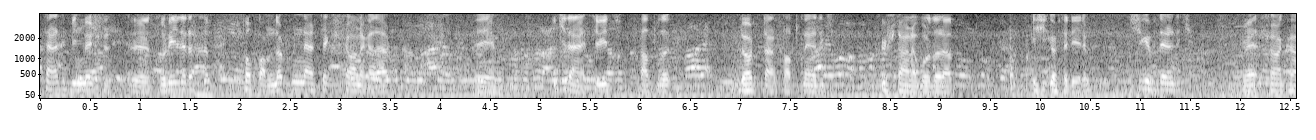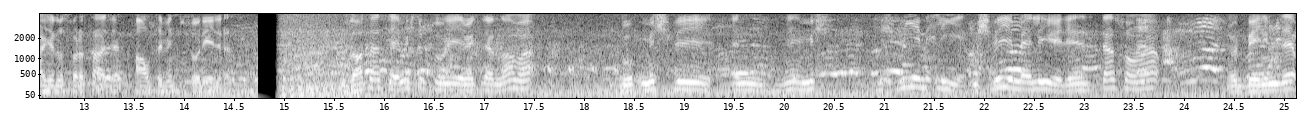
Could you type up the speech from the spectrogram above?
bir tanesi 1500 e, Suriye lirası. Toplam 4000 dersek şu ana kadar e, iki tane sivit, tatlı, dört tane tatlı yedik. Üç tane burada da işi köfte diyelim. İşi köfte yedik ve şu ana kadar harcadığımız para sadece 6000 Suriye lirası. Zaten sevmiştim Suriye yemeklerini ama bu mişbi, en, neymiş? Mişbi yemeliye. Mişbi yemeliye denedikten sonra beynimde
